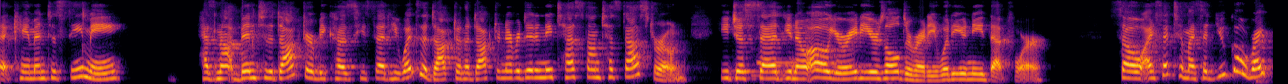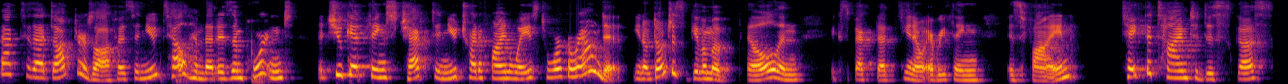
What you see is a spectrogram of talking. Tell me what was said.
that came in to see me has not been to the doctor because he said he went to the doctor and the doctor never did any tests on testosterone. He just said, you know, oh, you're 80 years old already. What do you need that for? So I said to him, I said, you go right back to that doctor's office and you tell him that it's important that you get things checked and you try to find ways to work around it. You know, don't just give him a pill and expect that, you know, everything is fine. Take the time to discuss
